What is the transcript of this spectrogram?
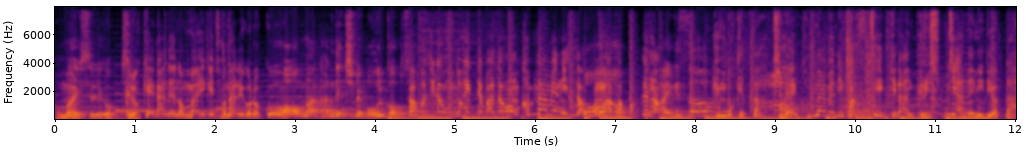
엄마 있을 리가 없지 그렇게 나는 엄마에게 전화를 걸었고 어 엄마 난데 집에 먹을 거 없어? 아버지가 운동회 때 받아온 컵라면 있어. 어, 엄마 어. 밥밥 끊어. 알겠어 행복했다. 집에 컵라면이 박스째 있기란 그리 쉽지 않은 일이었다.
